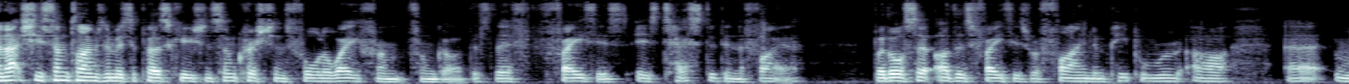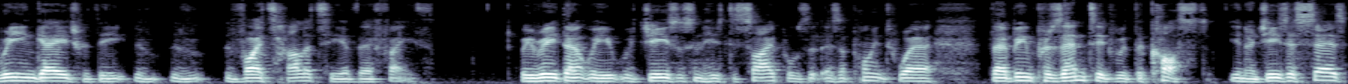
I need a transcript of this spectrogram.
And actually, sometimes in the midst of persecution, some Christians fall away from, from God. As their faith is, is tested in the fire, but also others' faith is refined, and people are uh, re-engaged with the, the, the, vitality of their faith. We read, don't we, with Jesus and his disciples, that there's a point where they're being presented with the cost. You know, Jesus says,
